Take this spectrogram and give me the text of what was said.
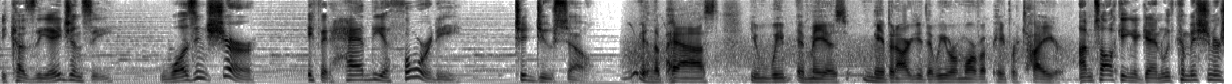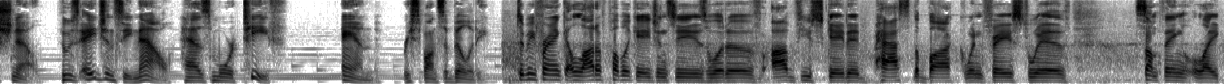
because the agency wasn't sure if it had the authority to do so. In the past, you, we, it may, has, may have been argued that we were more of a paper tiger. I'm talking again with Commissioner Schnell, whose agency now has more teeth and responsibility. To be frank, a lot of public agencies would have obfuscated past the buck when faced with something like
